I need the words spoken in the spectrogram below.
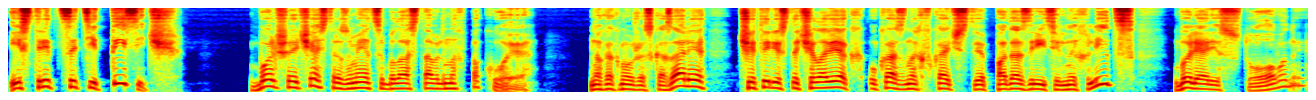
Из 30 тысяч большая часть, разумеется, была оставлена в покое. Но, как мы уже сказали, 400 человек, указанных в качестве подозрительных лиц, были арестованы,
